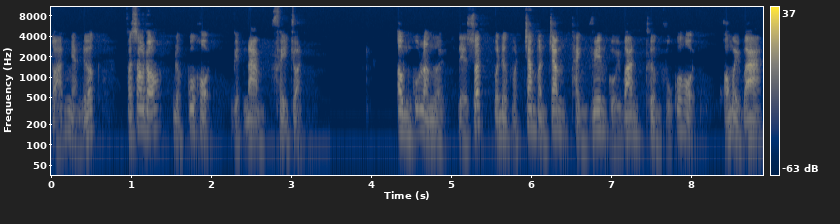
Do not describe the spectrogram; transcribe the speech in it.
toán Nhà nước và sau đó được Quốc hội Việt Nam phê chuẩn. Ông cũng là người đề xuất và được 100% thành viên của Ủy ban Thường vụ Quốc hội khóa 13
